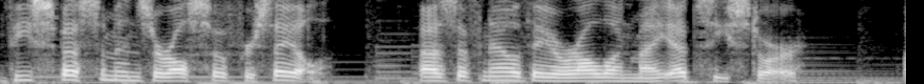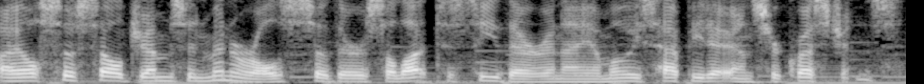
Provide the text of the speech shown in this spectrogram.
These specimens are also for sale. As of now, they are all on my Etsy store. I also sell gems and minerals, so there is a lot to see there, and I am always happy to answer questions.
